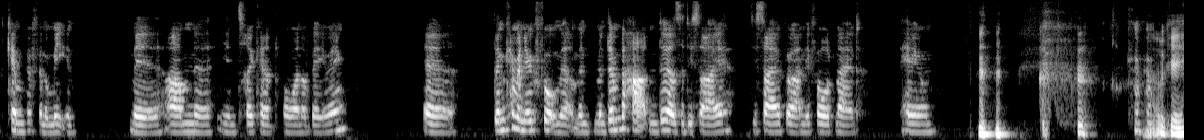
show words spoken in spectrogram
et kæmpe fænomen med armene i en trekant foran og bag, ikke? Øh, den kan man jo ikke få mere, men, men dem, der har den, det er altså de seje, de seje børn i Fortnite-haven. Okay.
